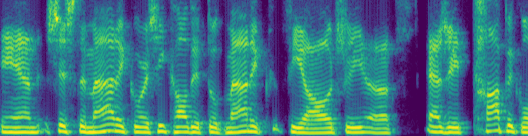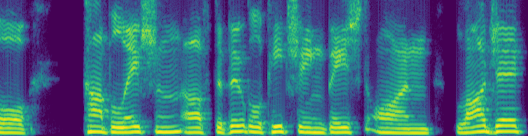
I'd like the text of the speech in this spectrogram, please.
and systematic, or as he called it, dogmatic theology uh, as a topical compilation of the biblical teaching based on logic,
